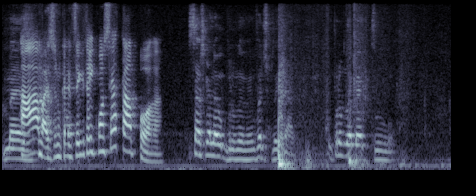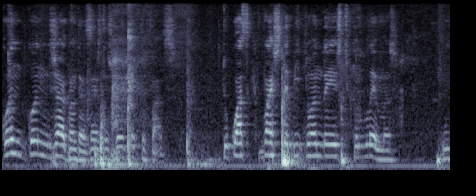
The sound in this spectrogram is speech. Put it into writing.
Mas Ah, mas isso não quer dizer que tem que consertar, porra. sabes qual é o problema? Eu vou-te explicar. O problema é que tu, quando, quando já acontecem estas coisas, o que é que tu fazes? Tu quase que vais-te habituando a estes problemas e,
